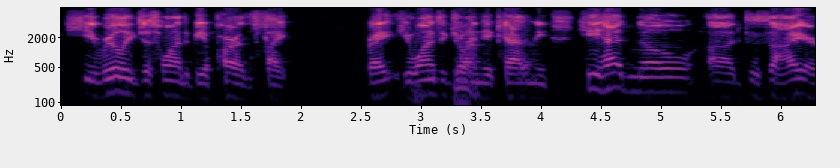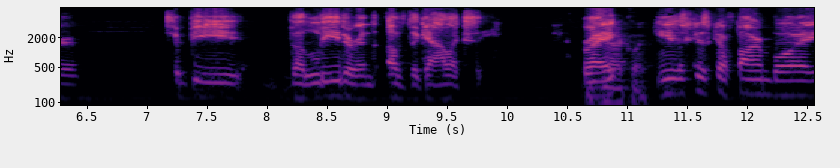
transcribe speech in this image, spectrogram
he really just wanted to be a part of the fight, right? He wanted to join Yeah. the academy. He had no uh, desire to be the leader in, of the galaxy, right? Exactly. He was just a farm boy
